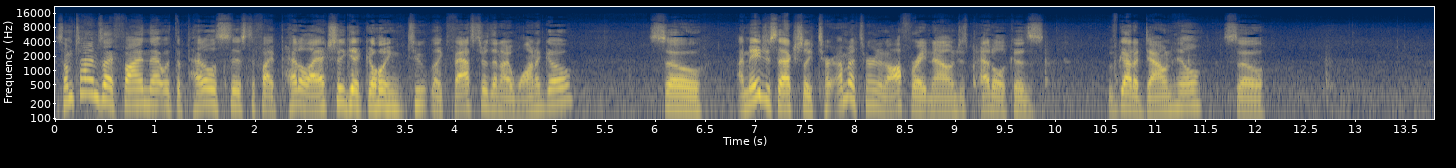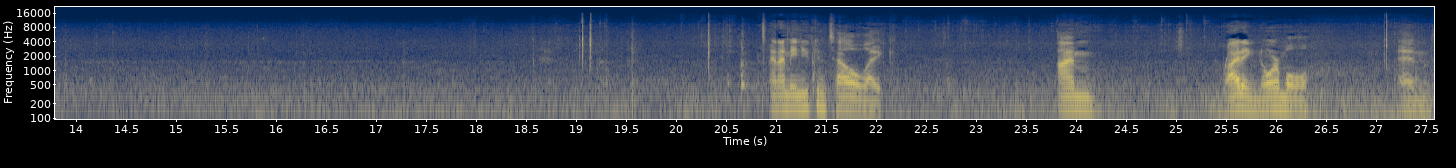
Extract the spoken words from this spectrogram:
Sometimes I find that with the pedal assist, if I pedal, I actually get going too like faster than I want to go. So I may just actually turn. I'm to turn it off right now and just pedal because we've got a downhill. So. And I mean, you can tell like I'm riding normal and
